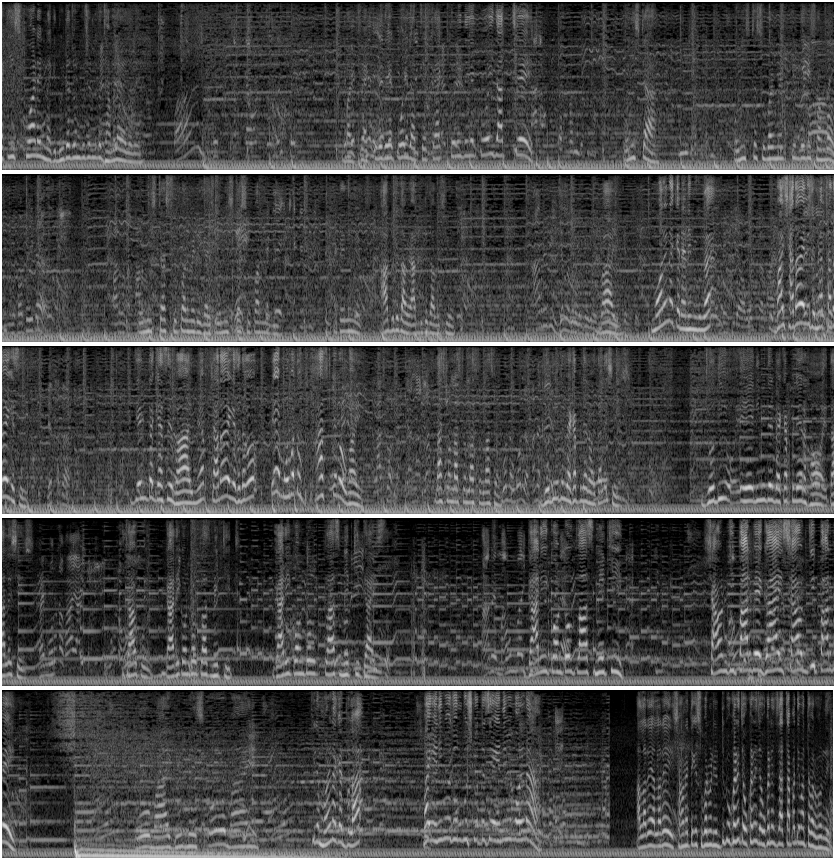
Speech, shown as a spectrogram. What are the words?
একই স্কোয়াডের নাকি? দুইটা জন পুষে নিলে তো ঝামেলা হয়ে যাবে। ভাই ফ্যাক্টরি থেকে কই যাচ্ছে? ফ্যাক্টরি থেকে কই যাচ্ছে? উনিশটা। উনিশটা সুপার মেডিকেট দেখি সম্ভব। উনিশটা সুপার মেডি গাইস উনিশটা সুপার মেডি একটা এলিমিনেট আর দুটো যাবে আর দুটো যাবে শিওর ভাই মনে না কেন অ্যানিমিগুলা ভাই? সাদা হয়ে গেছে ম্যাপ সাদা হয়ে গেছে। গেমটা গেছে ভাই ম্যাপ সাদা হয়ে গেছে দেখো। এ মরবা তো ফাস্ট করো ভাই? Last one last one last one last one যদি ওদের ব্যাকআপ প্লেয়ার হয় তাহলে শেষ। যদি এনিমিদের ব্যাকআপ প্লেয়ার হয় তাহলে শেষ। যাও কই গাড়ি কন্ট্রোল প্লাস মেট্রিক গাড়ি কন্ট্রোল প্লাস মেট্রিক গাইস গাড়ি কন্ট্রোল প্লাস মেট্রিক সাউন্ড কি পারবে গাইস সাউন্ড কি পারবে? Oh my goodness oh my. কি না মরে না কাট বলা ভাই এনিমিও জোন পুশ করতেছে এনিমি মরে না। আল্লাহ রে আল্লাহ রে সামনের থেকে সুপার মেড তুমি ওখানে যাও ওখানে যাও ওখানে যা চাপা দিয়ে মারতে পারব রে।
